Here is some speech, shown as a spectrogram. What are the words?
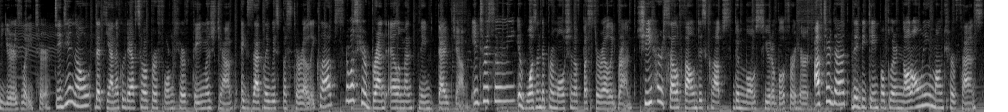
years later. Did you know that Yana Kudryavtseva performed her famous jump exactly with Pastorelli clubs? It was her brand element named Dive Jump. Interestingly, it wasn't the promotion of Pastorelli brand. She herself found these clubs the most suitable for her. After that, they became popular not only among her fans,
